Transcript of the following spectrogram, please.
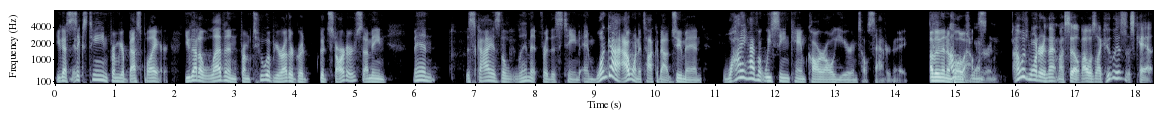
You got 16 from your best player. You got 11 from two of your other good good starters. I mean, man, the sky is the limit for this team. And one guy I want to talk about too, man. Why haven't we seen Cam Carr all year until Saturday, other than a blowout? I was wondering. I was wondering that myself. I was like, who is this cat?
